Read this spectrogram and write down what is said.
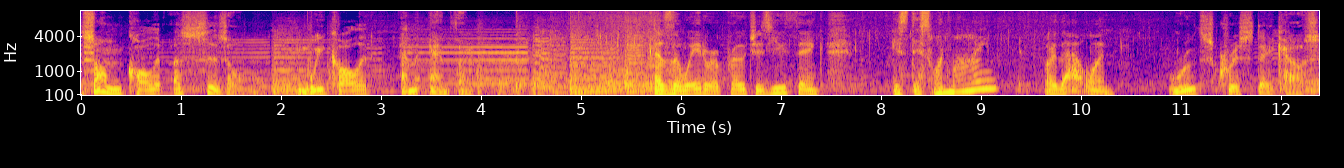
Some call it a sizzle. We call it an anthem. As the waiter approaches, you think, is this one mine or that one? Ruth's Chris Steakhouse.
